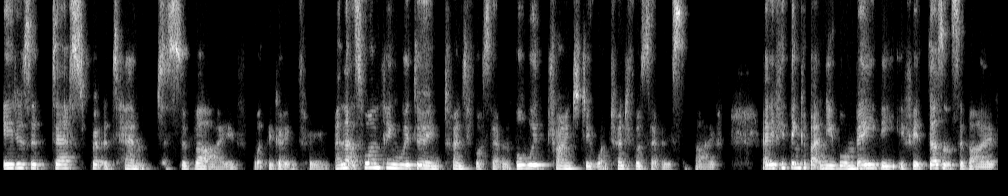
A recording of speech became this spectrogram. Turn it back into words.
it is a desperate attempt to survive what they're going through. And that's one thing we're doing 24 7. All we're trying to do 24 7 is survive. And if you think about a newborn baby, if it doesn't survive,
